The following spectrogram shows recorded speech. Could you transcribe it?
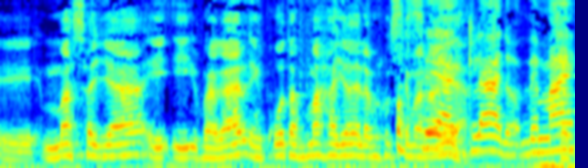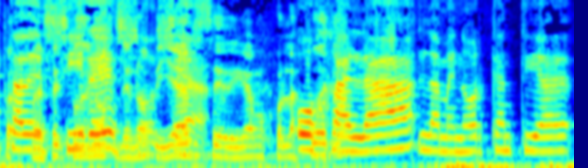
eh, más allá y, pagar en cuotas más allá de la próxima o sea, claro, de más está decir eso. De no pillarse, digamos, con las ojalá la menor cantidad,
